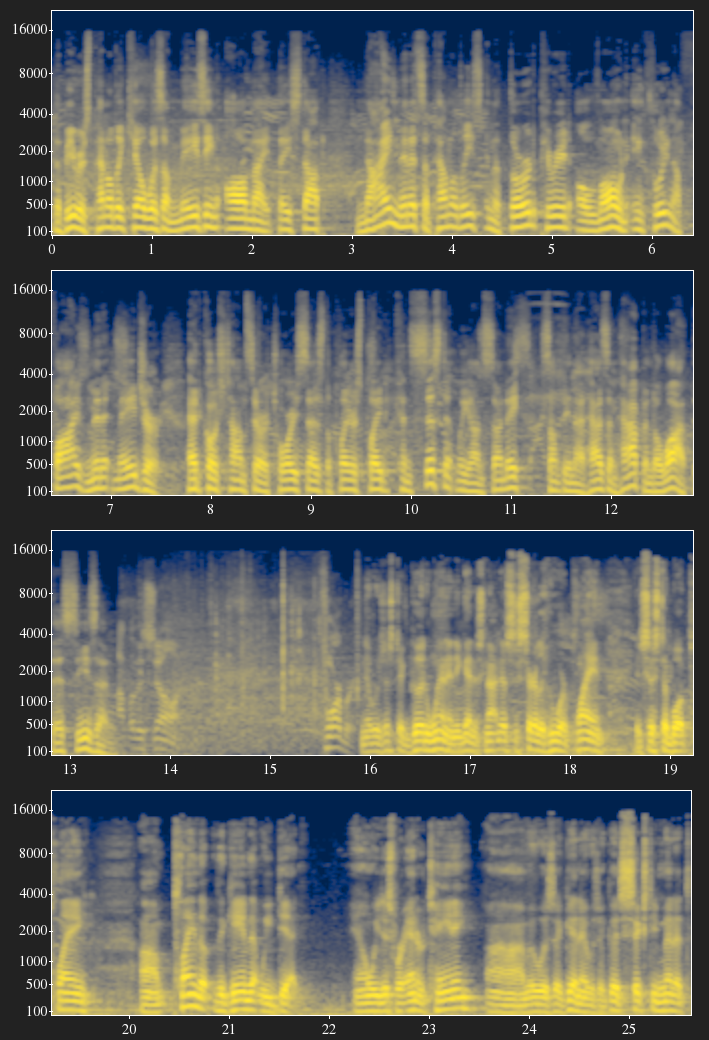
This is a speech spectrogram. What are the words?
The Beavers' penalty kill was amazing all night. They stopped nine minutes of penalties in the third period alone, including a five-minute major. Head coach Tom Serratore says the players played consistently on Sunday, something that hasn't happened a lot this season. It was just a good win, and again, it's not necessarily who we're playing. It's just about playing, um, playing the, the, game that we did. You know, we just were entertaining. Um, it was again, it was a good 60-minute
